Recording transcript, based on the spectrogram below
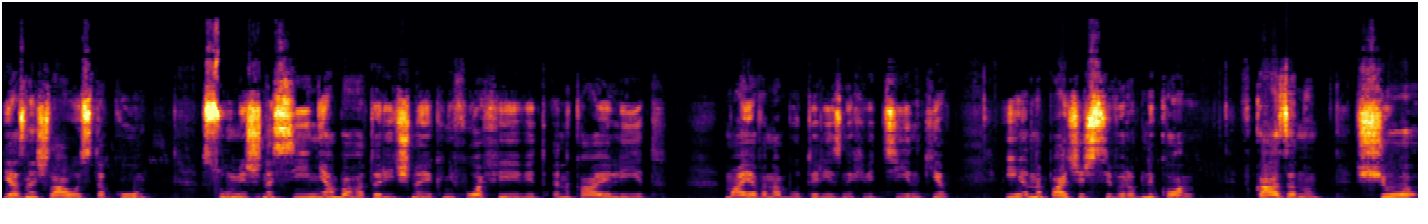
я знайшла ось таку суміш насіння багаторічної кніфофії від НК Еліт. Має вона бути різних відтінків. І на пачечці виробником вказано, що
